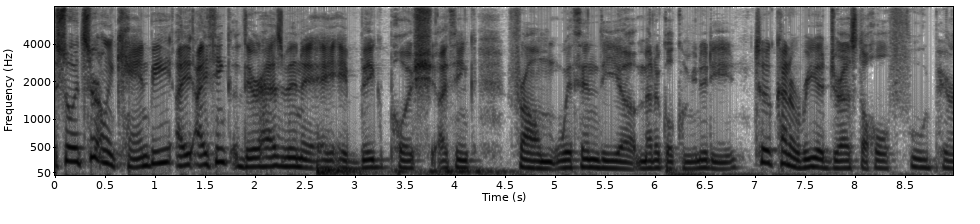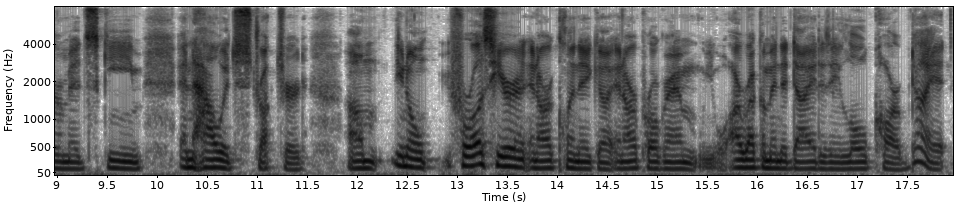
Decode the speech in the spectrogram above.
so it certainly can be. I, I think there has been a, a, big push, I think, from within the uh, medical community to kind of readdress the whole food pyramid scheme and how it's structured. Um, you know, for us here in our clinic, uh, in our program, our recommended diet is a low carb diet.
